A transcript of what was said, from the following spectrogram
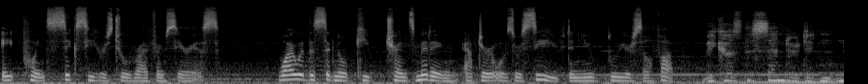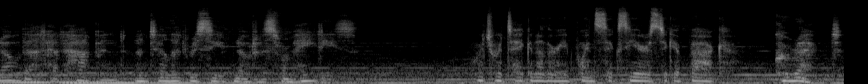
8.6 years to arrive from Sirius. Why would the signal keep transmitting after it was received and you blew yourself up? Because the sender didn't know that had happened until it received notice from Hades. Which would take another 8.6 years to get back. Correct.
